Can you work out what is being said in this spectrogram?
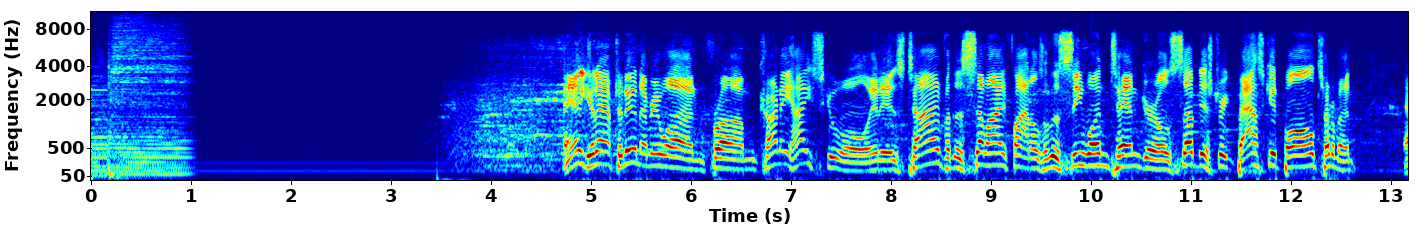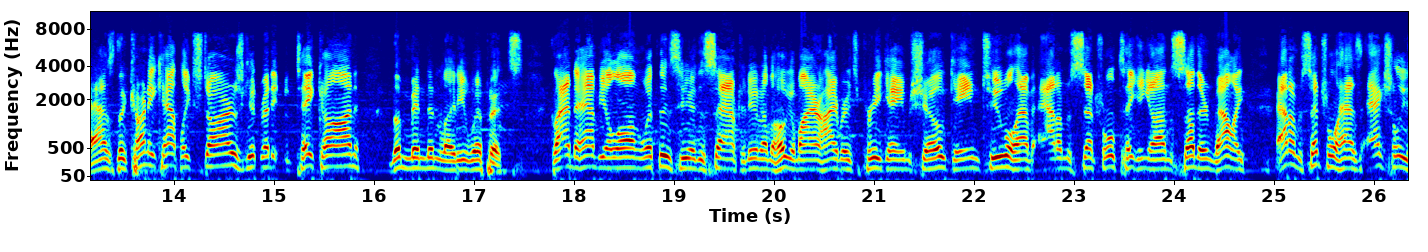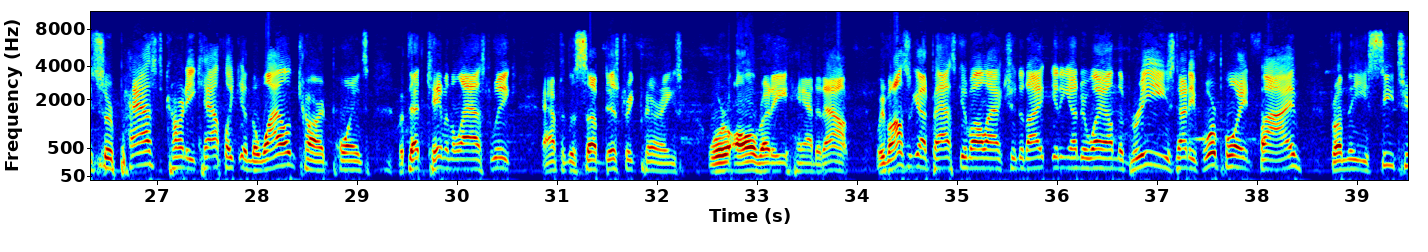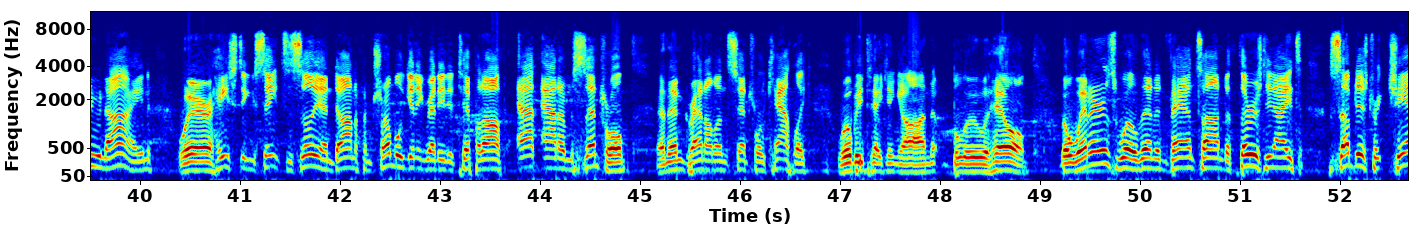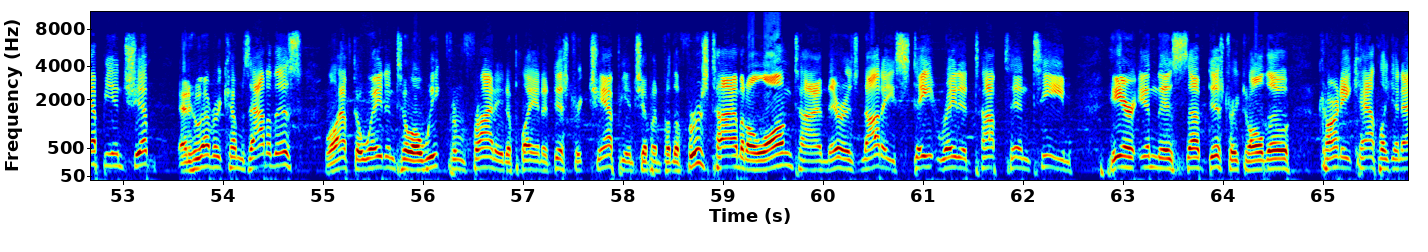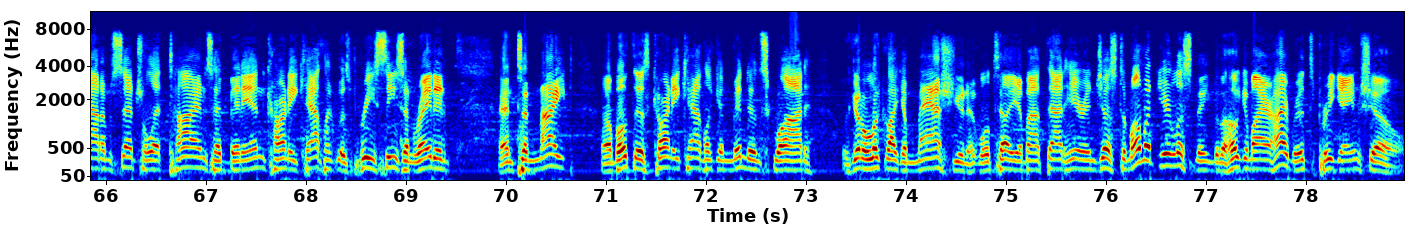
And good afternoon, everyone, from Kearney High School. It is time for the semifinals of the C110 Girls Subdistrict Basketball Tournament as the Kearney Catholic Stars get ready to take on the Minden Lady Whippets. Glad to have you along with us here this afternoon on the Hoegemeyer Hybrids pregame show. Game two will have Adams Central taking on Southern Valley. Adams Central has actually surpassed Kearney Catholic in the wild card points, but that came in the last week after the sub district pairings were already handed out. We've also got basketball action tonight getting underway on the Breeze 94.5 from the C29, where Hastings St. Cecilia and Doniphan Trumbull getting ready to tip it off at Adams Central. And then Grand Island Central Catholic will be taking on Blue Hill. The winners will then advance on to Thursday night's sub-district championship. And whoever comes out of this will have to wait until a week from Friday to play in a district championship. And for the first time in a long time, there is not a state rated top 10 team here in this sub district, although Kearney Catholic and Adams Central at times had been in. Kearney Catholic was preseason rated. And tonight, uh, both this Kearney Catholic and Minden squad is going to look like a mash unit. We'll tell you about that here in just a moment. You're listening to the Hoegemeyer Hybrids pregame show.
